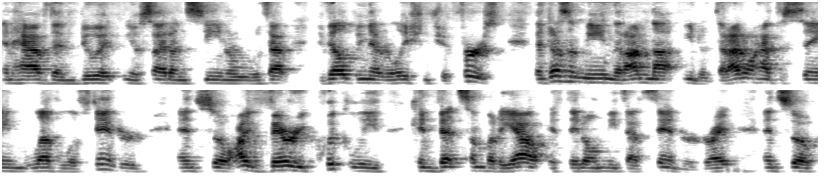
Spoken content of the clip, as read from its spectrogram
and have them do it you know sight unseen or without developing that relationship first that doesn't mean that i'm not you know that i don't have the same level of standard. And so i very quickly can vet somebody out if they don't meet that standard right? And so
